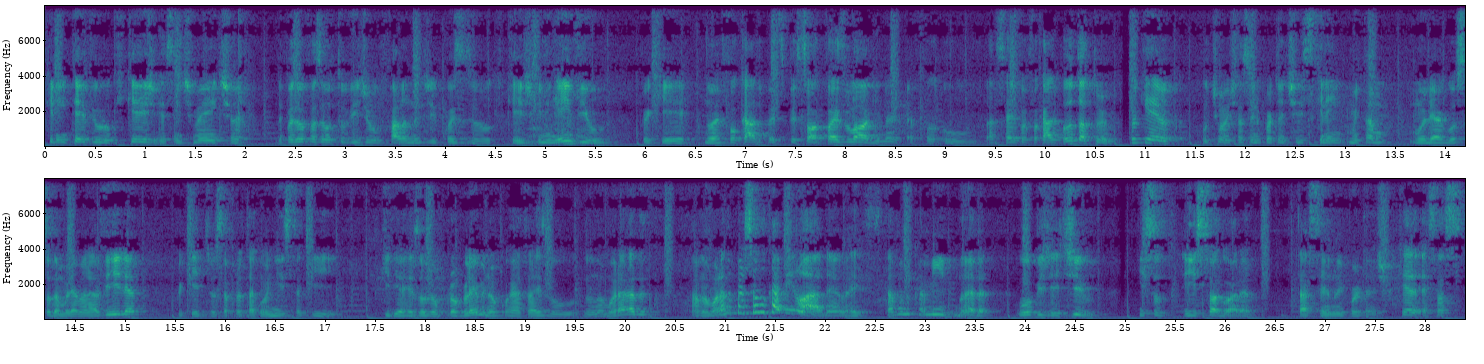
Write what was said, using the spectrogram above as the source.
que nem teve o Luke Cage recentemente, né? Depois eu vou fazer outro vídeo falando de coisas do Luke Cage que ninguém viu. porque não é focado para esse pessoal que faz vlog, né? É a série foi focada para outra turma. Porque ultimamente está sendo importante isso, que nem muita mulher gostou da Mulher Maravilha, porque trouxe a protagonista que queria resolver um problema e não correr atrás do, do namorado. A namorada apareceu no caminho lá, né? Mas estava no caminho, não era o objetivo. Isso, isso agora está sendo importante, porque essas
